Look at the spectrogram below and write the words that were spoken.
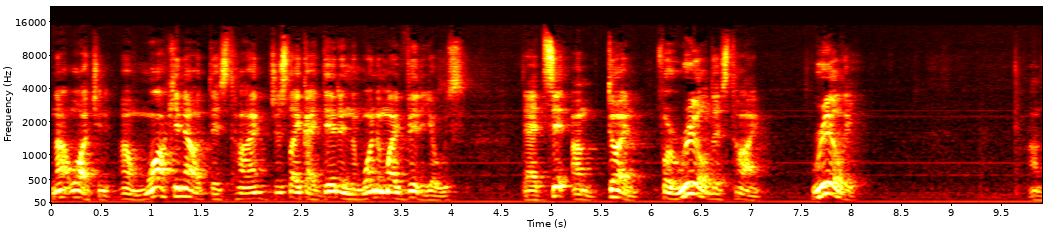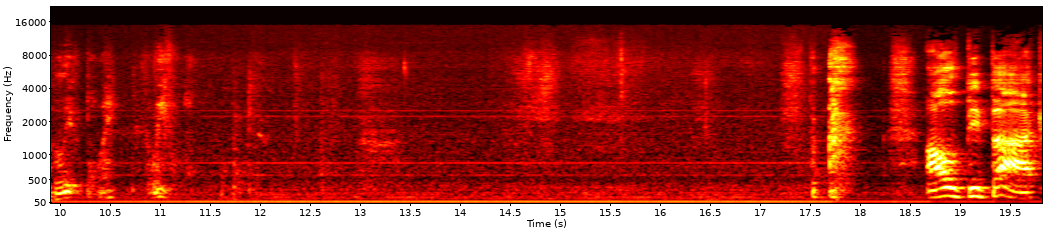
Not watching it. I'm walking out this time, just like I did in one of my videos. That's it, I'm done. For real this time. Really. I'll be back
